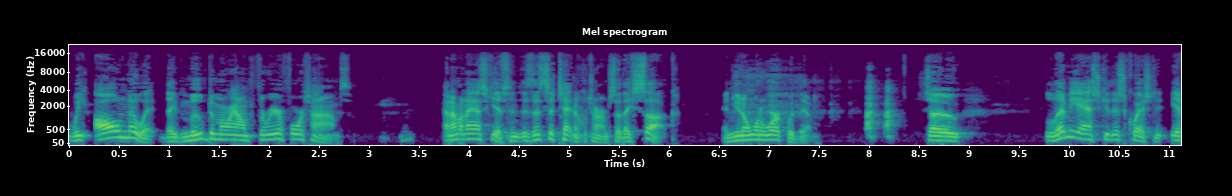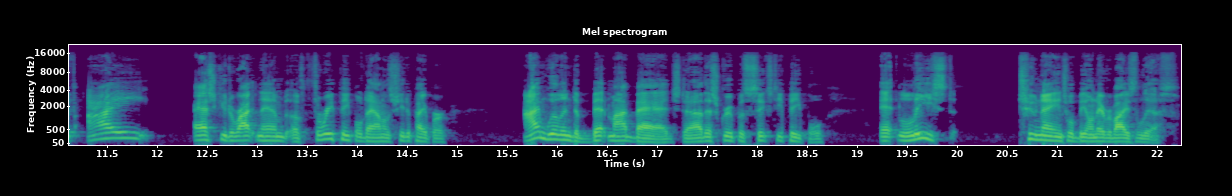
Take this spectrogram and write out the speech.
We all know it. They've moved them around three or four times. And I'm going to ask you, is this a technical term? So they suck and you don't want to work with them. so let me ask you this question. If I ask you to write names of three people down on a sheet of paper, I'm willing to bet my badge that out of this group of 60 people, at least two names will be on everybody's list.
